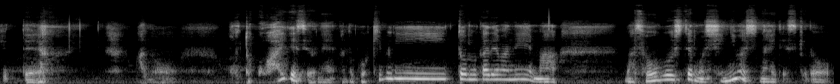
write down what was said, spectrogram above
言って、怖いですよね。あの、ゴキブリとムカデはね、まあ、まあ遭遇しても死にはしないですけど、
